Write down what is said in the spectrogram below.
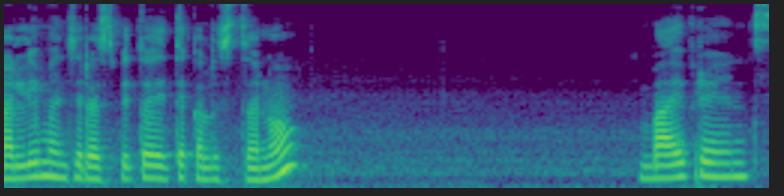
మళ్ళీ మంచి రెసిపీతో అయితే కలుస్తాను. Bye friends.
